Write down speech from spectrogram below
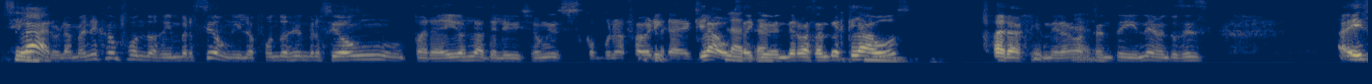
Sí. Claro, la manejan fondos de inversión y los fondos de inversión, para ellos la televisión es como una fábrica de clavos. Hay que vender bastantes clavos para generar Claro. bastante dinero. Entonces, hay,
